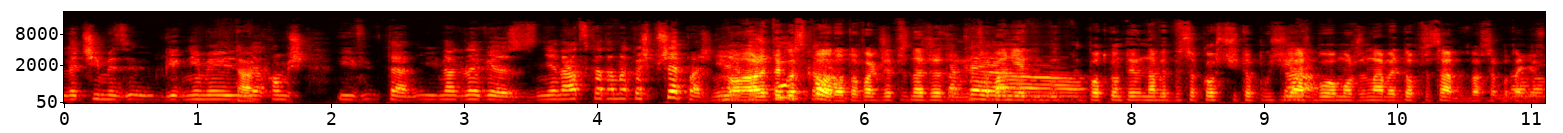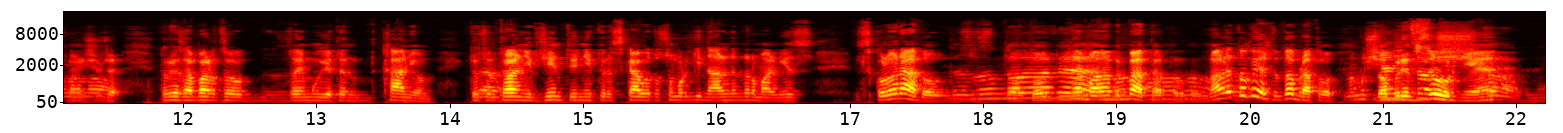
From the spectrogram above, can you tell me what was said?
lecimy, biegniemy Tak. jakąś i ten, i nagle wiesz, z nienacka tam jakaś przepaść, nie? No Jakaś ale tego górka. sporo, to fakt, że przyznać, że Takie, zróżnicowanie a- pod kątem nawet wysokości to później Tak. aż było może nawet do przesady, zwłaszcza bo No, tak jak no, no, wspomnieliście, no. że trochę za bardzo zajmuje ten kanion. To Tak. centralnie wzięty, niektóre skały to są oryginalne normalnie z, z Colorado. No, to, no, to nie wiem, ma no, bata. no, To, no, no ale to no. wiesz, to dobra, to dobry coś, wzór, nie? Tak, no.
